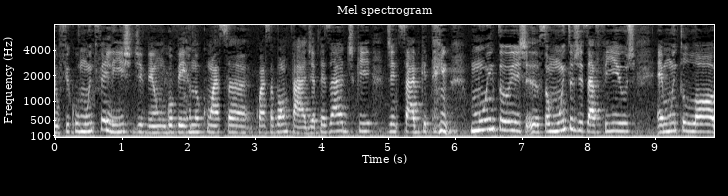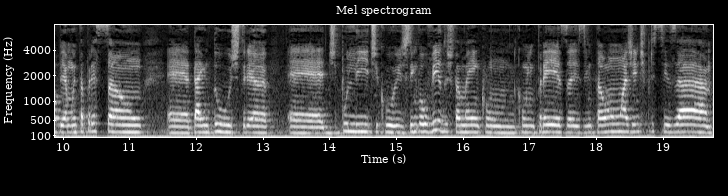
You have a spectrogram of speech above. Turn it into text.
eu fico muito feliz de ver um governo com essa, com essa vontade, apesar de que a gente sabe que tem muitos, são muitos desafios, é muito lobby, é muita pressão, é, da indústria, é, de políticos envolvidos também com, com empresas. Então a gente precisa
